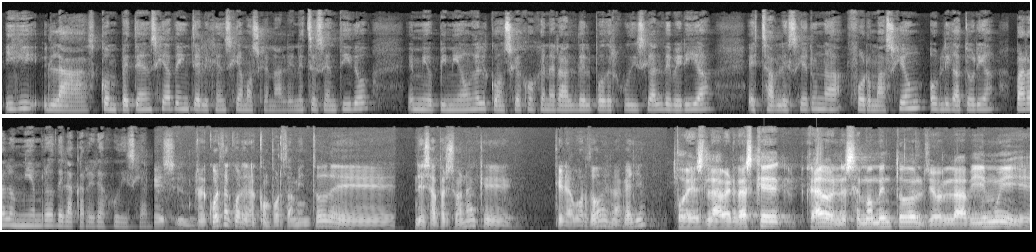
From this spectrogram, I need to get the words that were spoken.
y las competencias de inteligencia emocional. En este sentido, en mi opinión, el Consejo General del Poder Judicial debería establecer una formación obligatoria para los miembros de la carrera judicial. ¿Recuerda cuál era el comportamiento de, esa persona que, que le abordó en la calle? Pues la verdad es que, claro, en ese momento yo la vi muy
